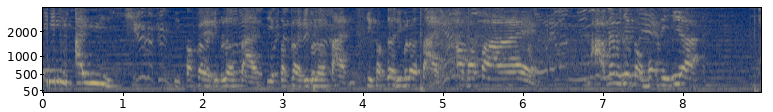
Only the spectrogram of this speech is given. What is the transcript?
อีไอทีต็อกเกอร์ดิบเลอร์สไตล์ทีต็อกเกอร์ดิบเลอร์สไตล์ทีต็อกเกอร์ดิบเลอร์สไตล์เอามาไปถามได้ไม่ใช่สองพวกนี้อะパ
